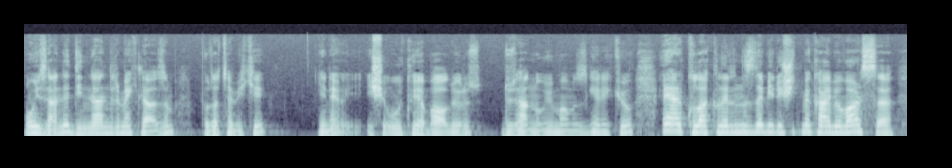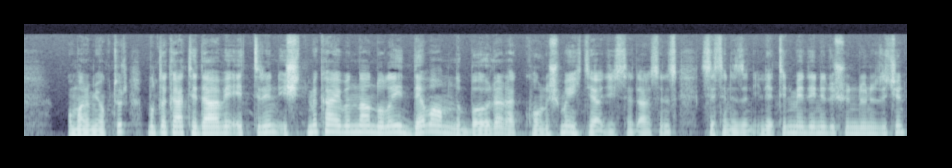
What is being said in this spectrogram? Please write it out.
O yüzden de dinlendirmek lazım. Bu da tabii ki yine işi uykuya bağlıyoruz. Düzenli uyumamız gerekiyor. Eğer kulaklarınızda bir işitme kaybı varsa Umarım yoktur. Mutlaka tedavi ettirin. İşitme kaybından dolayı devamlı bağırarak konuşma ihtiyacı hissederseniz sesinizin iletilmediğini düşündüğünüz için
